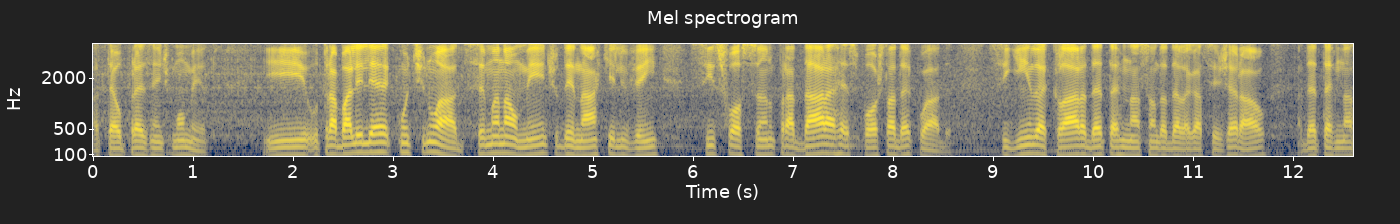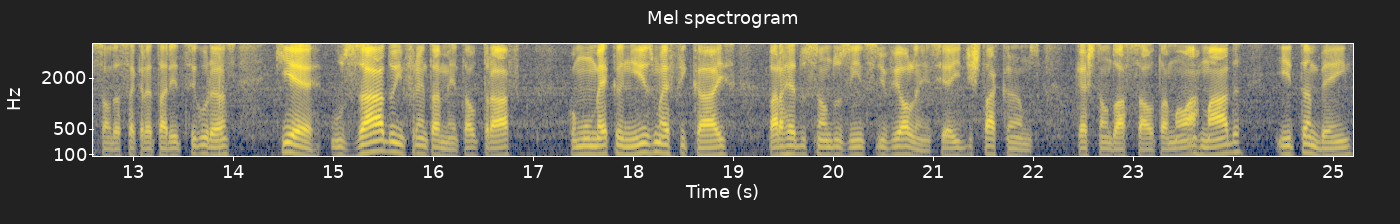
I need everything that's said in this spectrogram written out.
até o presente momento. E o trabalho ele é continuado. Semanalmente o DENARC ele vem se esforçando para dar a resposta adequada, seguindo, é claro, a determinação da Delegacia Geral, a determinação da Secretaria de Segurança que é usado o enfrentamento ao tráfico como um mecanismo eficaz para a redução dos índices de violência. E aí destacamos a questão do assalto à mão armada e também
